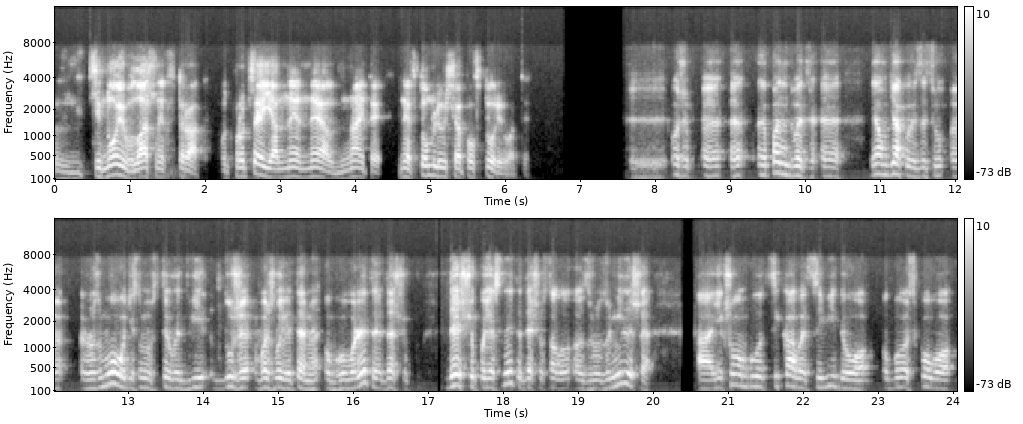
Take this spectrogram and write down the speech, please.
з ціною власних втрат. От про це я не, не знаєте, не втомлююся повторювати. Е, Отже, е, е, пане Дмитре, я вам дякую за цю розмову. Дійсно, ми встигли дві дуже важливі теми обговорити, дещо, дещо пояснити, дещо стало зрозуміліше. А якщо вам було цікаве це відео, обов'язково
